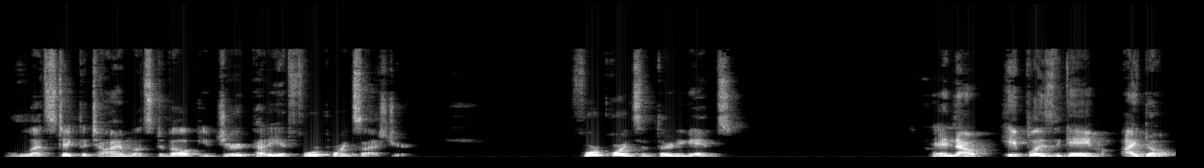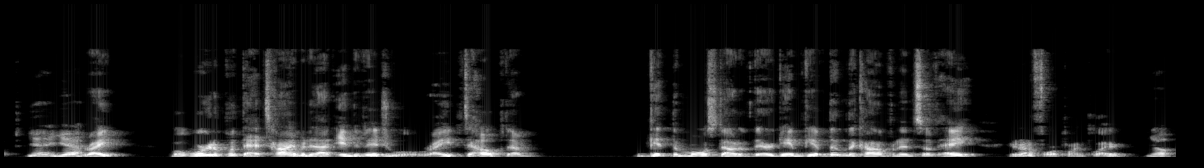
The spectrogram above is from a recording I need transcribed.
Let's take the time. Let's develop you. Jared Petty had four points last year, four points in thirty games, and now he plays the game. I don't, Yeah, yeah. right? But we're going to put that time into that individual, right, to help them get the most out of their game. Give them the confidence of, hey, you're not a four point player. No.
